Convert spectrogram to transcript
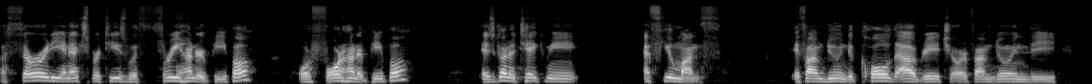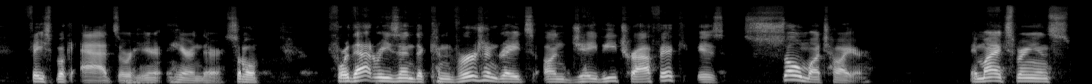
authority and expertise with 300 people or 400 people is going to take me a few months if I'm doing the cold outreach or if I'm doing the Facebook ads or here, here and there. So, for that reason, the conversion rates on JV traffic is so much higher. In my experience,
